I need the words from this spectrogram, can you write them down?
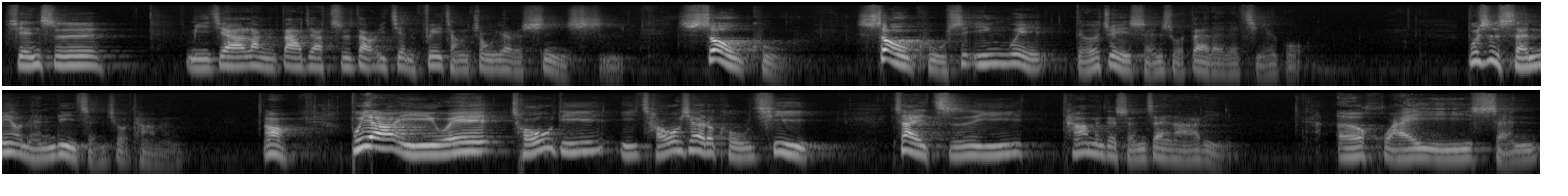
先知米迦让大家知道一件非常重要的信息。受苦，受苦是因为得罪神所带来的结果，不是神没有能力拯救他们啊！不要以为仇敌以嘲笑的口气在质疑他们的神在哪里，而怀疑神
